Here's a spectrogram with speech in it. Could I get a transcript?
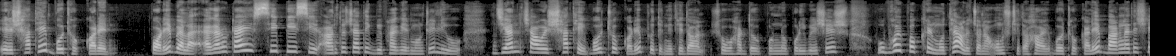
এর সাথে বৈঠক করেন। পরে বেলা এগারোটায় সিপিসির আন্তর্জাতিক বিভাগের মন্ত্রী লিউ জিয়ানচাওয়ের সাথে বৈঠক করে প্রতিনিধি দল। সৌহার্দ্যপূর্ণ পরিবেশে উভয় পক্ষের মধ্যে আলোচনা অনুষ্ঠিত হয়। বৈঠককালে বাংলাদেশে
